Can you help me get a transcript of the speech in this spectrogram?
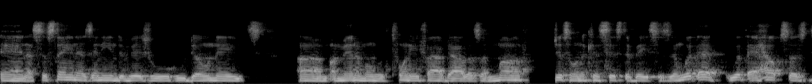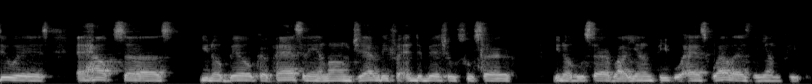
And a sustainer is any individual who donates um, a minimum of $25 a month just on a consistent basis. And what that what that helps us do is it helps us, you know, build capacity and longevity for individuals who serve, you know, who serve our young people as well as the young people.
